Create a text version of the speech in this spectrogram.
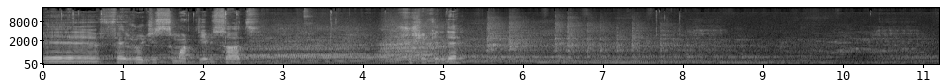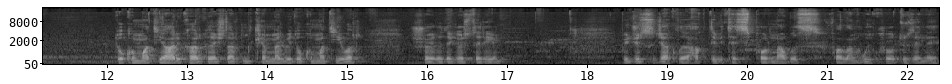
Ee, Ferrucci Smart diye bir saat. Şu şekilde. Dokunmatiği harika arkadaşlar. Mükemmel bir dokunmatiği var. Şöyle de göstereyim vücut sıcaklığı, aktivite, spor nabız falan, uyku düzeni,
